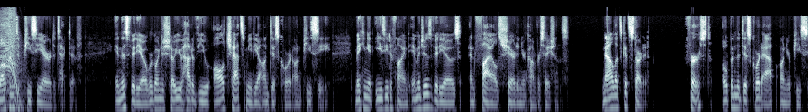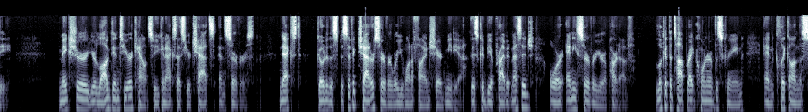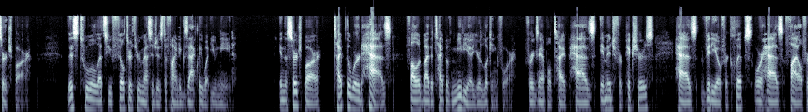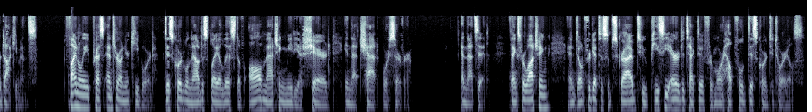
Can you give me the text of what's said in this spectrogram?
Welcome to PC Error Detective. In this video, we're going to show you how to view all chats media on Discord on PC, making it easy to find images, videos, and files shared in your conversations. Now let's get started. First, open the Discord app on your PC. Make sure you're logged into your account so you can access your chats and servers. Next, go to the specific chat or server where you want to find shared media. This could be a private message or any server you're a part of. Look at the top right corner of the screen and click on the search bar. This tool lets you filter through messages to find exactly what you need. In the search bar, type the word has followed by the type of media you're looking for. For example, type has image for pictures, has video for clips, or has file for documents. Finally, press enter on your keyboard. Discord will now display a list of all matching media shared in that chat or server. And that's it. Thanks for watching, and don't forget to subscribe to PC Error Detective for more helpful Discord tutorials.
